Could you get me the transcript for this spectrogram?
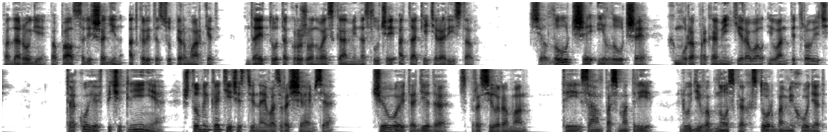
По дороге попался лишь один открытый супермаркет, да и тот окружен войсками на случай атаки террористов. Все лучше и лучше, хмуро прокомментировал Иван Петрович. Такое впечатление, что мы к отечественной возвращаемся. Чего это, деда? – спросил Роман. Ты сам посмотри, люди в обносках с торбами ходят,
